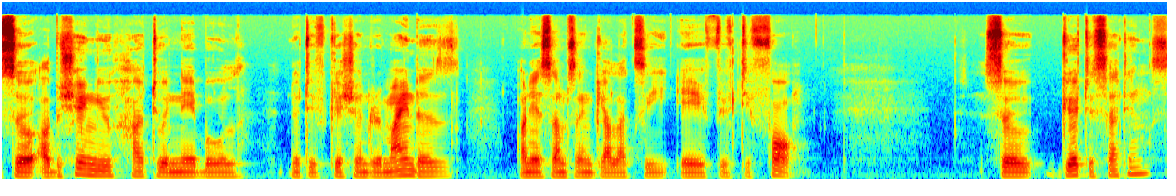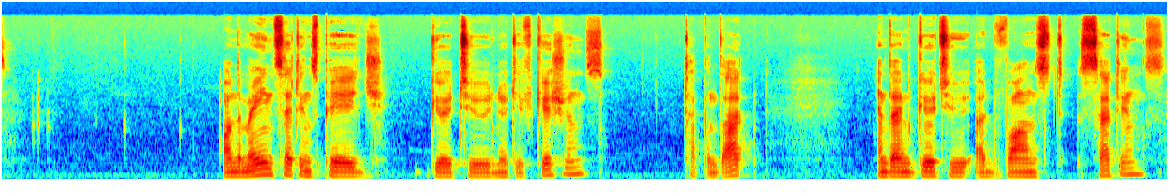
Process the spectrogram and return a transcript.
So I'll be showing you how to enable notification reminders on your Samsung Galaxy A54. So go to settings. On the main settings page, go to notifications, tap on that, and then go to advanced settings,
